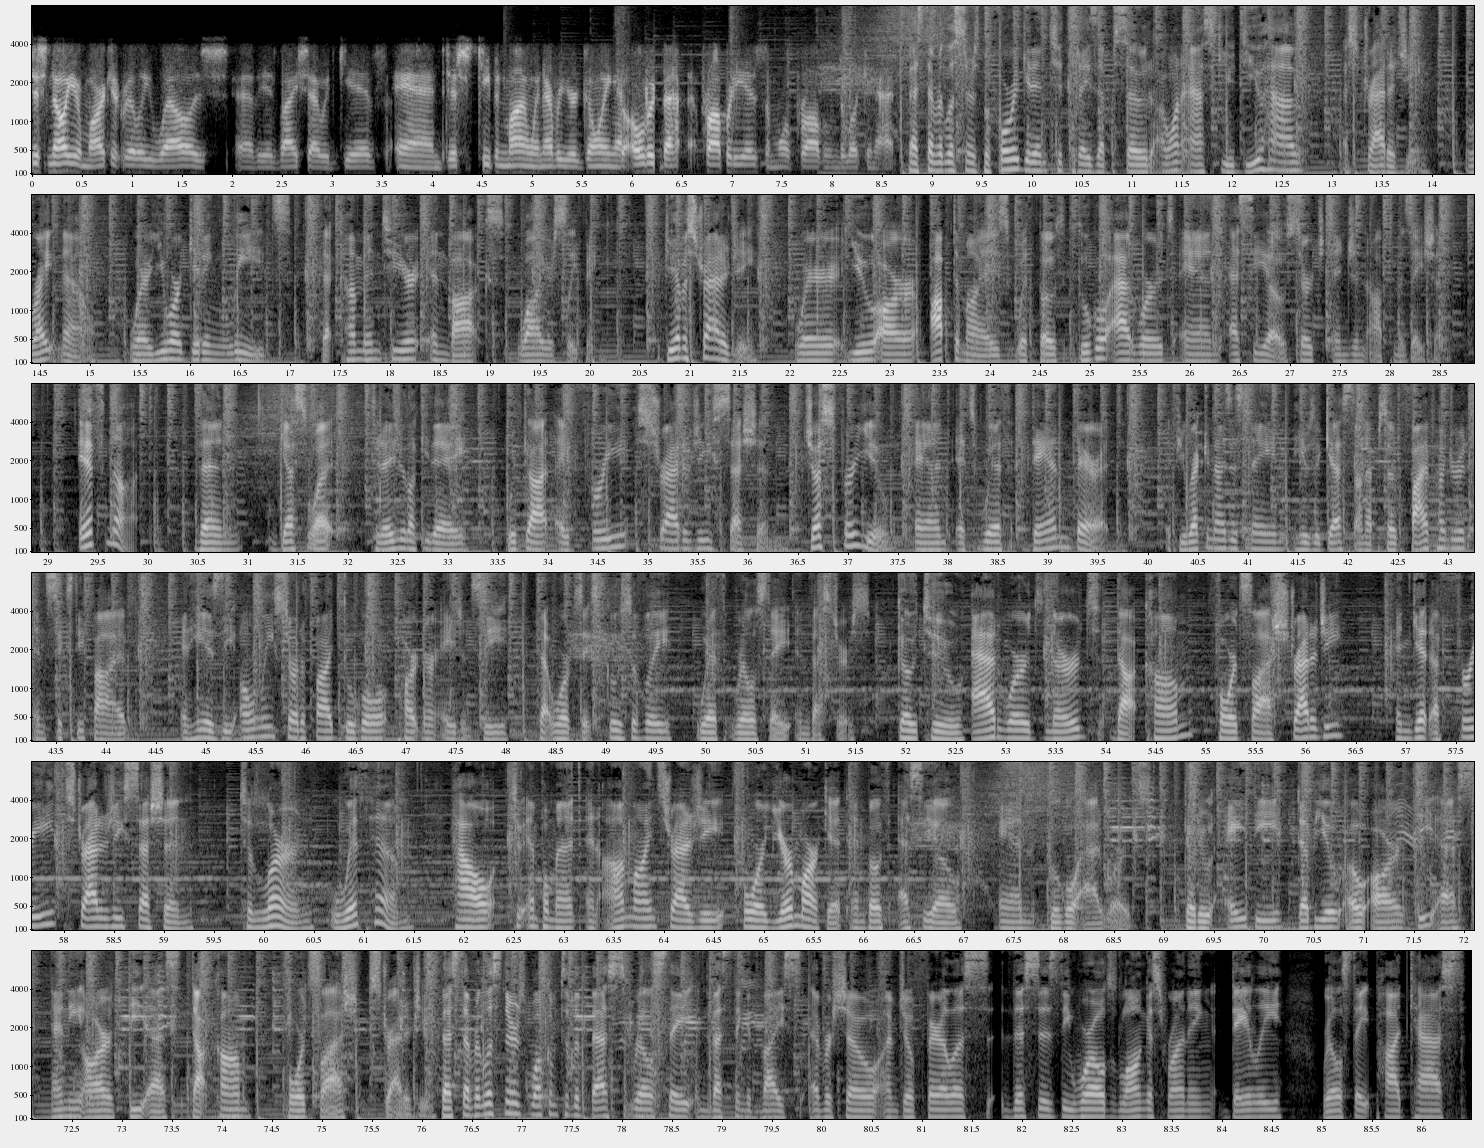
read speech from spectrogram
just know your market really well is uh, the advice I would give. And just keep in mind whenever you're going, the older the property is, the more problems you're looking at. Best ever listeners, before we get into today's episode, I want to ask you do you have a strategy right now where you are getting leads that come into your inbox while you're sleeping? Do you have a strategy where you are optimized with both Google AdWords and SEO, search engine optimization? If not, then guess what? Today's your lucky day. We've got a free strategy session just for you, and it's with Dan Barrett. If you recognize his name, he was a guest on episode 565, and he is the only certified Google partner agency that works exclusively with real estate investors. Go to adwordsnerds.com forward slash strategy and get a free strategy session to learn with him how to implement an online strategy for your market in both SEO and Google AdWords. Go to adwordsnerds.com forward slash strategy. Best ever listeners, welcome to the best real estate investing advice ever show. I'm Joe Fairless. This is the world's longest running daily real estate podcast.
